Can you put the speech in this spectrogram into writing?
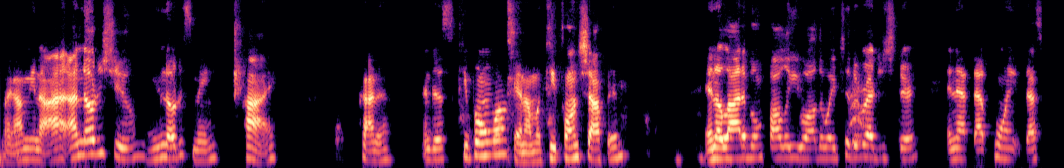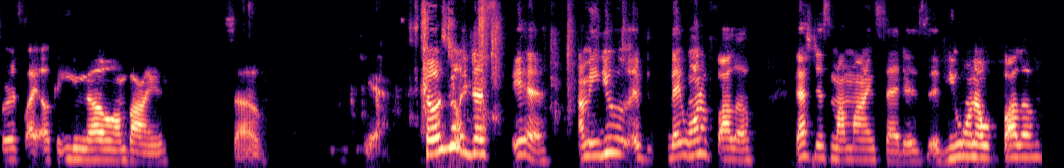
Like I mean, I, I notice you, you notice me. Hi. Kind of. And just keep on walking. I'm gonna keep on shopping. And a lot of them follow you all the way to the register. And at that point, that's where it's like, okay, you know I'm buying. So yeah. So it's really just yeah. I mean, you if they want to follow, that's just my mindset. Is if you want to follow,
